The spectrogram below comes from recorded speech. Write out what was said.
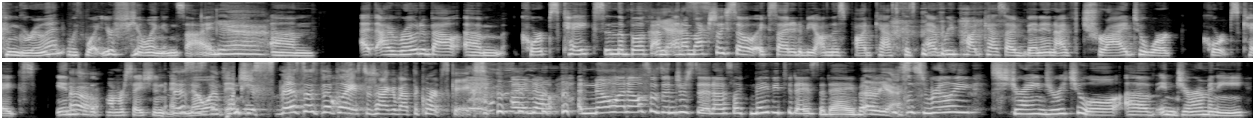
congruent with what you're feeling inside. Yeah. Um, I, I, wrote about um, corpse cakes in the book, yes. and I'm actually so excited to be on this podcast because every podcast I've been in, I've tried to work corpse cakes into oh, the conversation and no one's interested. This is the place to talk about the corpse cakes. I know. And no one else was interested. I was like, maybe today's the day. But oh, yes. it's this really strange ritual of in Germany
